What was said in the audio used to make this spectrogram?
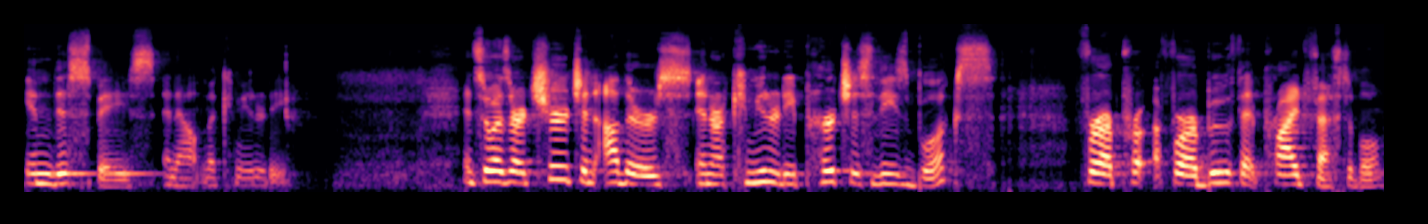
in this space and out in the community. And so, as our church and others in our community purchase these books for our, for our booth at Pride Festival,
